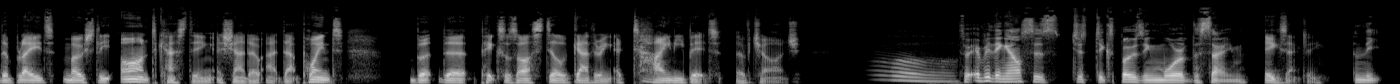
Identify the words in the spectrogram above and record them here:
the blades mostly aren't casting a shadow at that point, but the pixels are still gathering a hmm. tiny bit of charge. Oh. So everything else is just exposing more of the same. Exactly. And the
